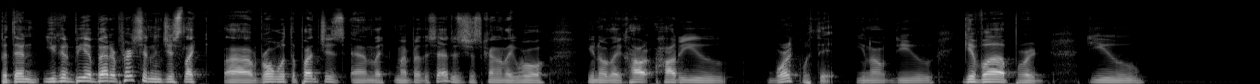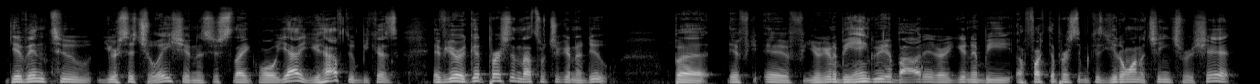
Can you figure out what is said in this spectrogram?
But then you could be a better person and just like uh, roll with the punches. And like my brother said, it's just kind of like, well, you know, like how how do you work with it? You know, do you give up or do you give into your situation it's just like well yeah you have to because if you're a good person that's what you're gonna do but if if you're gonna be angry about it or you're gonna be a fuck the person because you don't want to change for shit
